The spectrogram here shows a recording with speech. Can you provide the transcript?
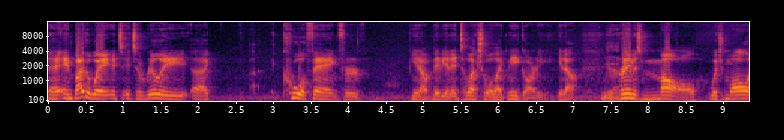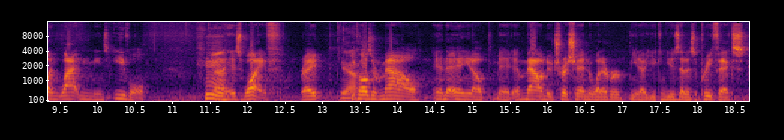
Uh, and by the way, it's it's a really uh, cool thing for you know maybe an intellectual like me, Gardy. You know, Yeah. her name is Mal, which Mal in Latin means evil. Uh, his wife, right? Yeah. He calls her Mal, and, and you know malnutrition, whatever you know you can use that as a prefix.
